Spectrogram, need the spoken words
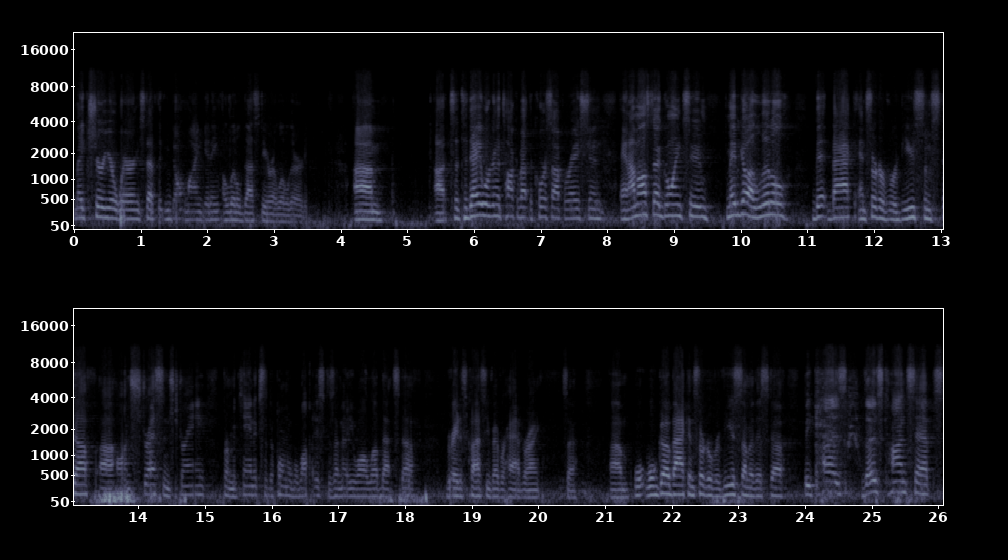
make sure you're wearing stuff that you don't mind getting a little dusty or a little dirty. Um, uh, so today we're going to talk about the course operation, and I'm also going to maybe go a little bit back and sort of review some stuff uh, on stress and strain from mechanics of deformable bodies, because I know you all love that stuff. Greatest class you've ever had, right? So um, we'll, we'll go back and sort of review some of this stuff because those concepts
